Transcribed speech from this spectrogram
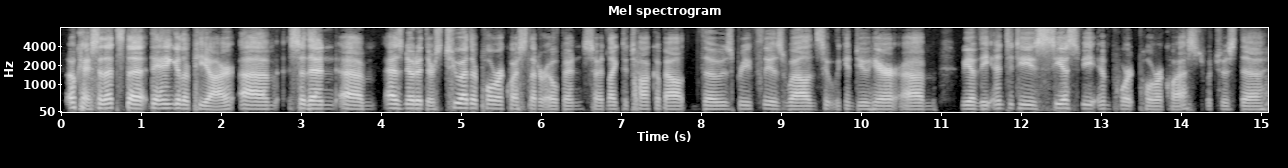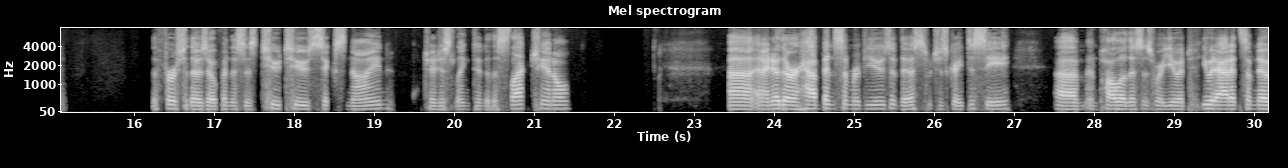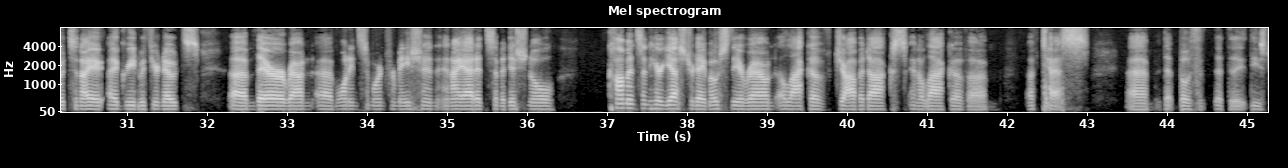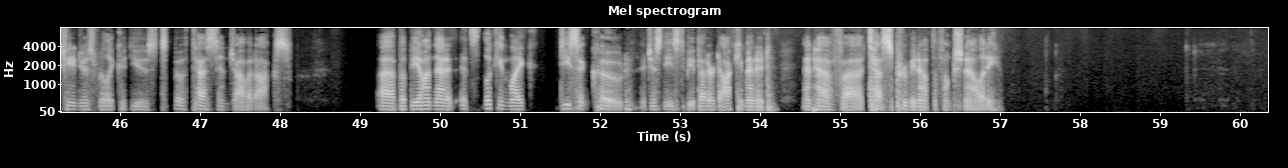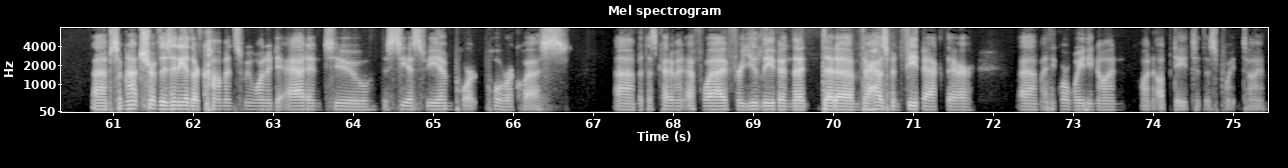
Okay, so that's the, the Angular PR. Um, so then, um, as noted, there's two other pull requests that are open. So I'd like to talk about those briefly as well and see what we can do here. Um, we have the entities CSV import pull request, which was the, the first of those open. This is 2269 which I just linked into the Slack channel. Uh, and I know there have been some reviews of this, which is great to see. Um, and Paulo, this is where you had you had added some notes, and I, I agreed with your notes um, there around uh, wanting some more information. And I added some additional comments in here yesterday, mostly around a lack of Java docs and a lack of um, of tests. Um, that both that the, these changes really could use both tests and Java docs. Uh, but beyond that, it, it's looking like decent code. It just needs to be better documented and have uh, tests proving out the functionality. Um, so I'm not sure if there's any other comments we wanted to add into the CSV import pull requests. Um, but that's kind of an FYI for you, Lieven, that, that um, there has been feedback there. Um, I think we're waiting on, on updates at this point in time.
